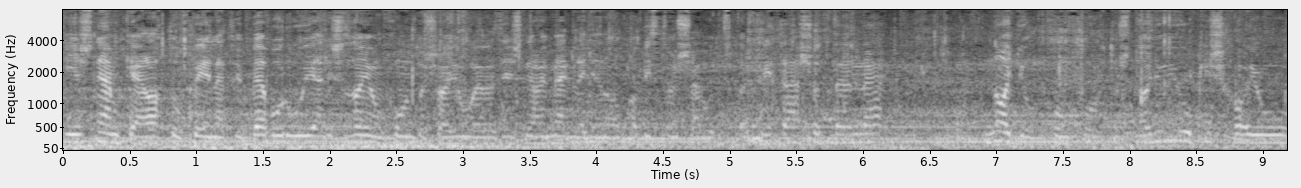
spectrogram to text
és nem kell attól félned, hogy beboruljál, és ez nagyon fontos a jó evezésnél, hogy meglegyen a biztonságos stabilitásod benne. Nagyon komfortos, nagyon jó kis hajó,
